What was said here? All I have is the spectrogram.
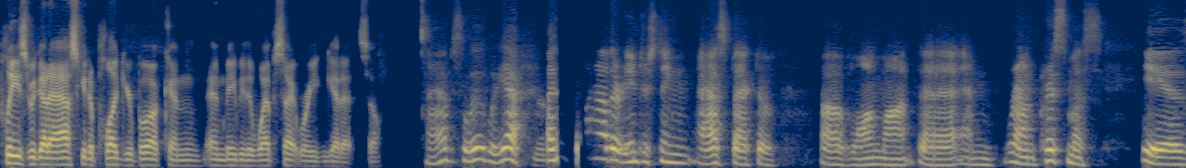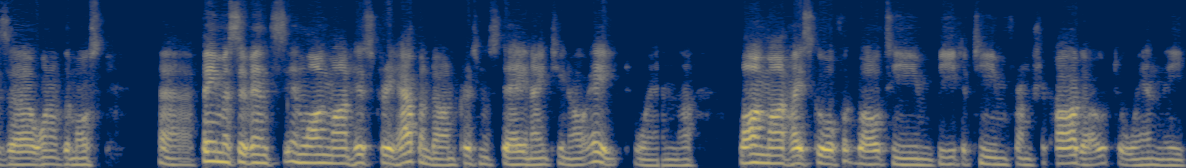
please, we got to ask you to plug your book and and maybe the website where you can get it. So, Absolutely, yeah. Yeah. I think one other interesting aspect of of Longmont uh, and around Christmas is uh, one of the most uh, famous events in Longmont history happened on Christmas Day, 1908, when Longmont High School football team beat a team from Chicago to win the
